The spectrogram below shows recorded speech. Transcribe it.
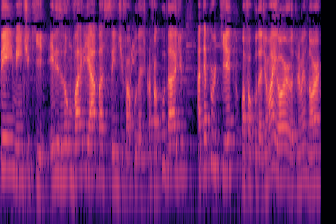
tenha em mente que eles vão variar bastante de faculdade para faculdade, até porque uma faculdade é maior, outra é menor.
